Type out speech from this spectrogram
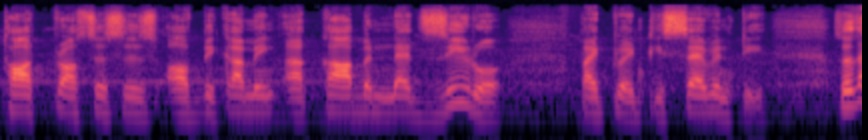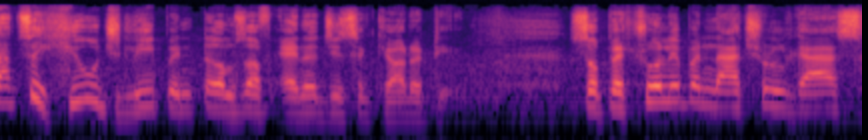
thought processes of becoming a carbon net zero by 2070. So that's a huge leap in terms of energy security. So petroleum and natural gas,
